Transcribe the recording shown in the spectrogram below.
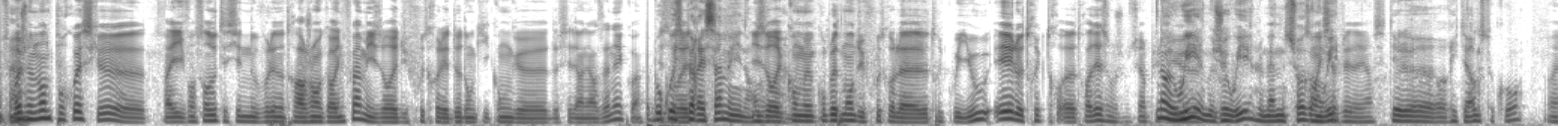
enfin, Moi, je me demande pourquoi est-ce que. euh, Enfin, ils vont sans doute essayer de nous voler notre argent encore une fois, mais ils auraient dû foutre les deux Donkey Kong euh, de ces dernières années, quoi. Beaucoup Ils auraient- espéraient ça, mais non. Ils auraient com- complètement dû foutre la- le truc Wii U et le truc tro- euh, 3DS, dont je me souviens plus. Non, oui, le jeu oui, le même chose en Comment il oui. s'appelait, d'ailleurs C'était le Returns tout court. Ouais.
